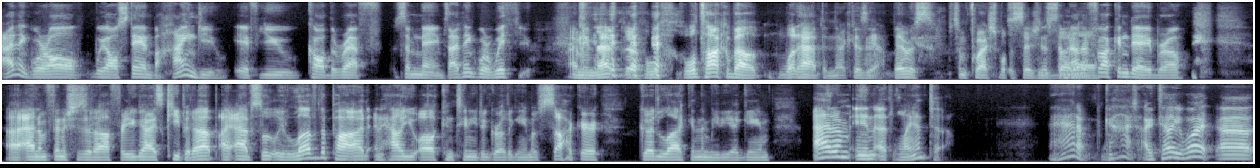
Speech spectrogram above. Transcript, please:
I think we're all we all stand behind you if you called the ref some names. I think we're with you. I mean that uh, we'll, we'll talk about what happened there because yeah, there was some questionable decisions. Just but, another uh, fucking day, bro. Uh, Adam finishes it off for you guys. Keep it up. I absolutely love the pod and how you all continue to grow the game of soccer. Good luck in the media game. Adam in Atlanta. Adam, gosh, I tell you what, uh,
